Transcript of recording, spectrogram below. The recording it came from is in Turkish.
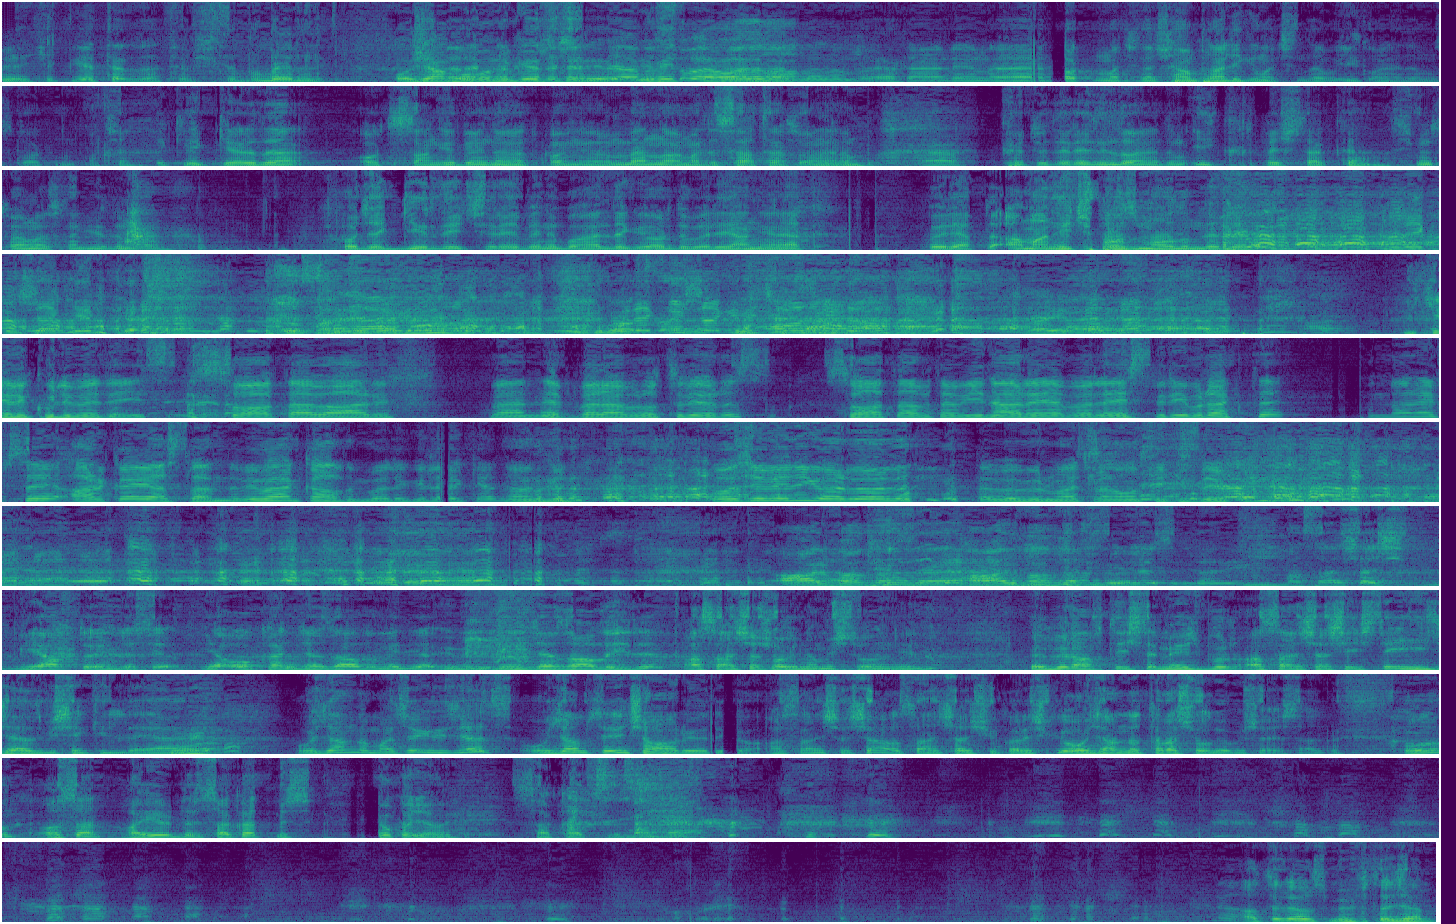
bir ekip yeter zaten işte bu belli. Hocam bu bunu arkadaşın gösteriyor. bir anısı Ümit var galiba. Davalı'nın Bir tane benim e, Dortmund maçında, Şampiyonlar Ligi maçında, bu ilk oynadığımız Dortmund maçı. İlk, ilk yarıda orta saha göbeğinde oynat- oynuyorum ben. Normalde sağ tarafta oynarım. Kötü de rezil de oynadım ilk 45 dakika. Şimdi sonrasına girdim ben. Hoca girdi içeriye, beni bu halde gördü böyle yan yanak. Böyle yaptı, aman hiç bozma oğlum dedi. Direkt duşa gir. Direkt duşa gir, hiç bozma dedi. Bir kere kulübedeyiz. Suat abi, Arif, ben hep beraber oturuyoruz. Suat abi tabii yine araya böyle espriyi bıraktı. Bunların hepsi arkaya yaslandı. Bir ben kaldım böyle gülerken önde. Hoca beni gördü orada. Tabii öbür maç ben 18'de yokum. Arif anlatsın. Arif anlatsın. Biliyorsun ben Hasan Şaş bir hafta öncesi ya Okan cezalı mıydı ya Ümit Bey cezalıydı. Hasan Şaş oynamıştı onun yerine. Öbür hafta işte mecbur Hasan Şaş'ı işte yiyeceğiz bir şekilde yani. Hocam da maça gideceğiz. Hocam seni çağırıyor diyor Hasan Şaş'a. Hasan Şaş yukarı çıkıyor. Hocam da tıraş oluyormuş esnada. Oğlum Hasan hayırdır sakat mısın? Yok hocam. Sakatsın sakat. Hatırlıyor musun Müftü Hocam?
